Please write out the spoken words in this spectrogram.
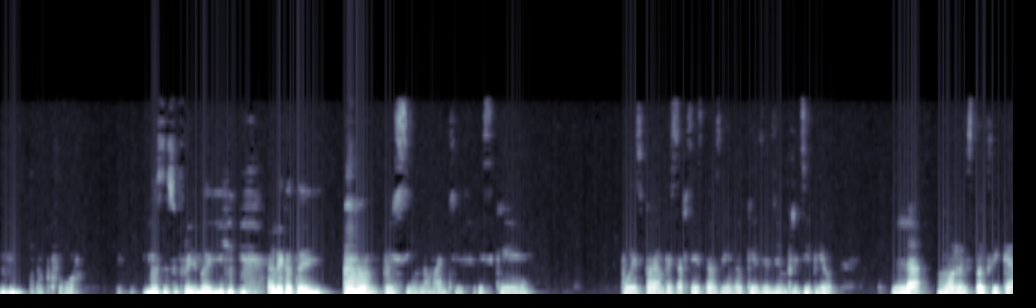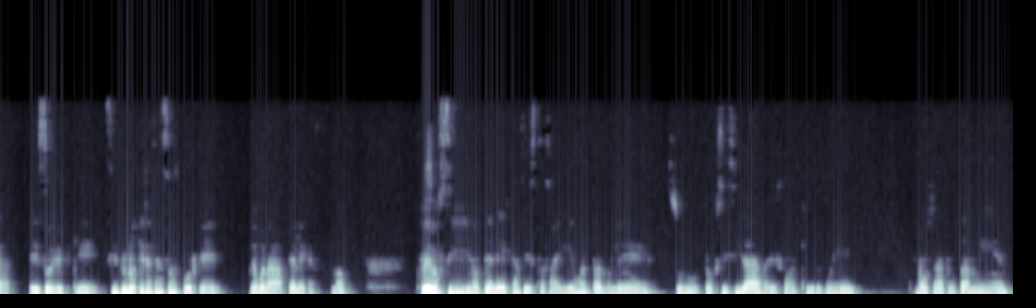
Mm, ya por favor, no estés sufriendo ahí, aléjate de ahí. Pues sí, no manches. Es que, pues para empezar, si estás viendo que desde un principio la morra es tóxica, es obvio que si tú no quieres eso es porque de buena te alejas, ¿no? Pero si no te alejas y estás ahí aguantándole su toxicidad, es como que, güey, o sea, tú también,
